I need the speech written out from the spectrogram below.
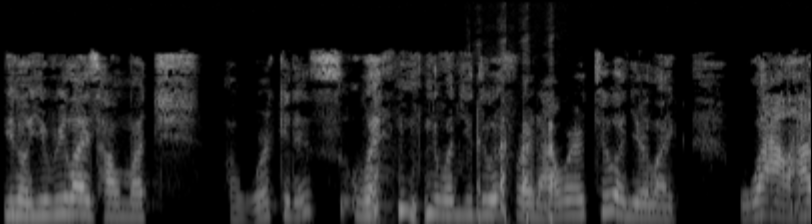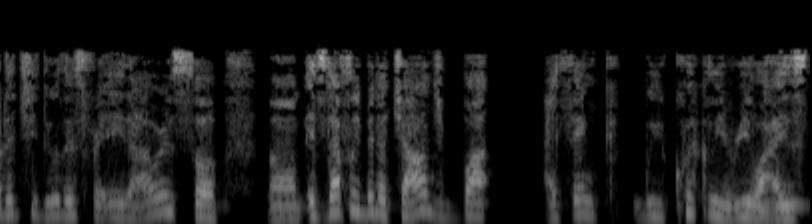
you know, you realize how much uh, work it is when when you do it for an hour or two, and you're like, wow, how did she do this for eight hours? So um, it's definitely been a challenge, but I think we quickly realized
